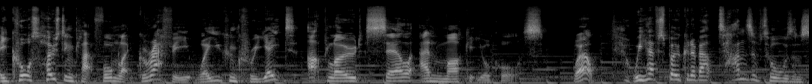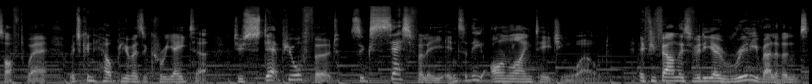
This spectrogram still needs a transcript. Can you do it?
A course hosting platform like Graphy where you can create, upload, sell, and market your course. Well, we have spoken about tons of tools and software which can help you as a creator to step your foot successfully into the online teaching world. If you found this video really relevant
